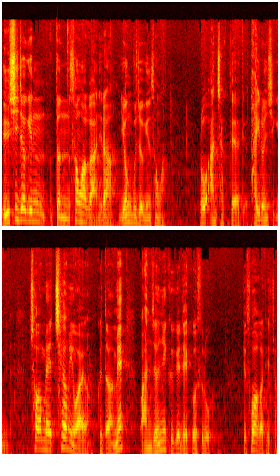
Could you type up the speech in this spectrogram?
일시적인 어떤 성화가 아니라 영구적인 성화로 안착돼야 돼요. 다 이런 식입니다. 처음에 체험이 와요. 그 다음에 완전히 그게 내 것으로 소화가 되죠.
